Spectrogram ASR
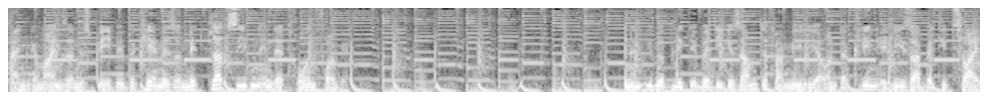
Ein gemeinsames Baby bekäme somit Platz 7 in der Thronfolge. Einen Überblick über die gesamte Familie unter Queen Elisabeth II.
